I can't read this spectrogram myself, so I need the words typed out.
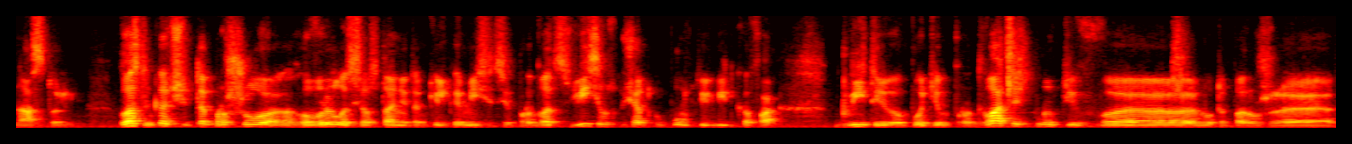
на столі. Власне кажучи, те, про що говорилося останні там кілька місяців, про 28 спочатку пунктів Віткафа, Дмитрієва, потім про 20 пунктів, е, ну тепер уже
